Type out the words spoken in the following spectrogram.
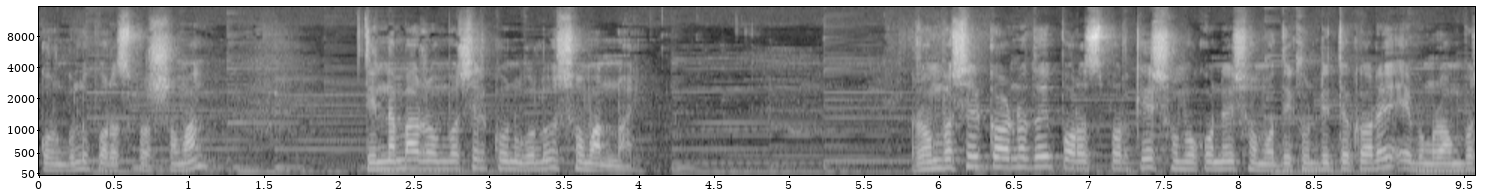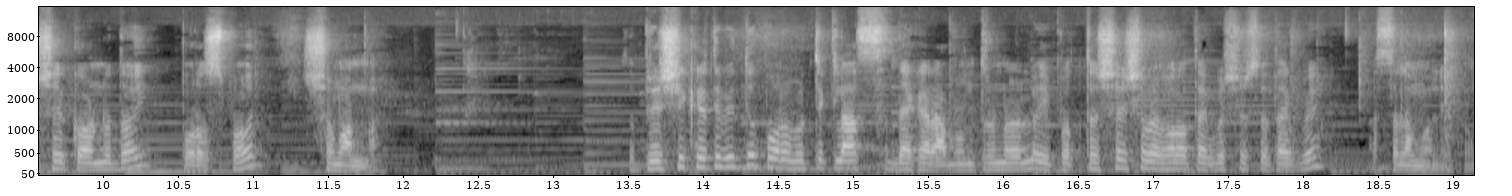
কোণগুলো পরস্পর সমান। তিন নম্বর, রম্বসের কোণগুলো সমান নয়। রম্বসের কর্ণদ্বয় পরস্পরকে সমকোণে সমদ্বিখণ্ডিত করে এবং রম্বসের কর্ণদ্বয় পরস্পর সমান নয়। তো প্রিয় শিক্ষার্থীবৃন্দ, পরবর্তী ক্লাস দেখার আমন্ত্রণ রইল। এই প্রত্যাশায় সবাই ভালো থাকবে, সুস্থ থাকবে। আসসালামু আলাইকুম।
